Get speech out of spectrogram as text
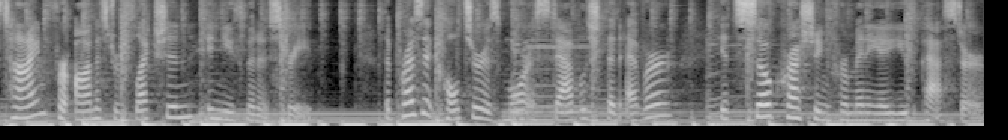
time for honest reflection in youth ministry. The present culture is more established than ever, yet so crushing for many a youth pastor.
